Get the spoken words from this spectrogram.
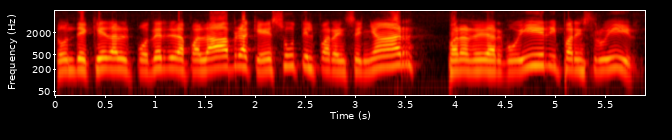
Donde queda el poder de la palabra que es útil para enseñar, para redarguir y para instruir.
